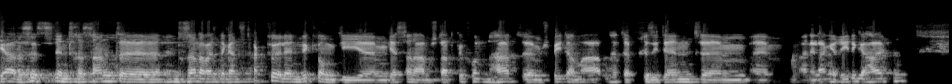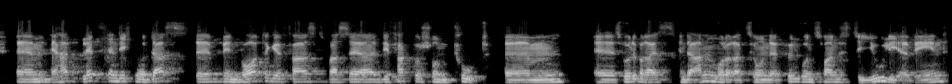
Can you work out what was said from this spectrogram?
Ja, das ist interessant, äh, interessanterweise eine ganz aktuelle Entwicklung, die ähm, gestern Abend stattgefunden hat. Ähm, später am Abend hat der Präsident ähm, ähm eine lange Rede gehalten. Ähm, er hat letztendlich nur das äh, in Worte gefasst, was er de facto schon tut. Ähm, es wurde bereits in der Anmoderation der 25. Juli erwähnt.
